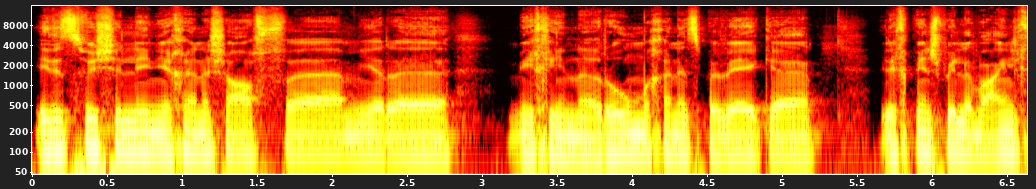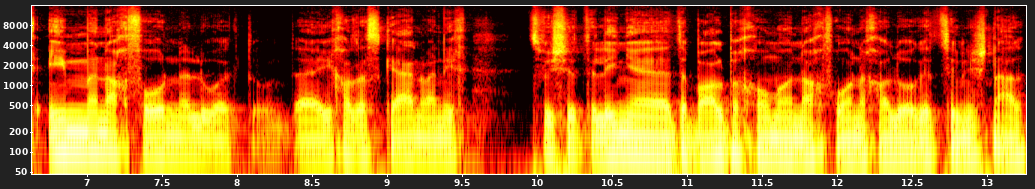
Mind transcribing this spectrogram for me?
in der Zwischenlinie können arbeiten, mir, äh, mich in einen Raum können zu bewegen. Ich bin ein Spieler, der eigentlich immer nach vorne schaut. Und äh, ich habe das gerne, wenn ich zwischen der Linie den Ball bekomme und nach vorne kann schauen, ziemlich schnell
